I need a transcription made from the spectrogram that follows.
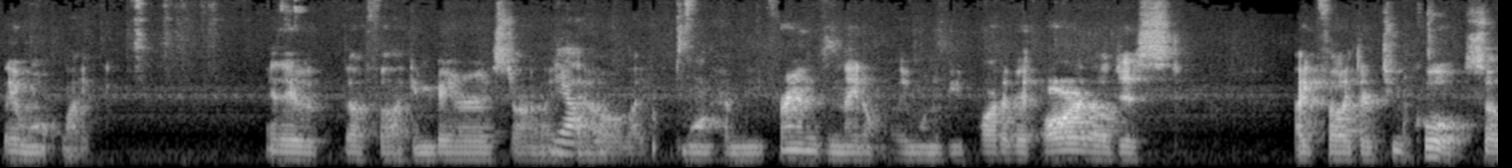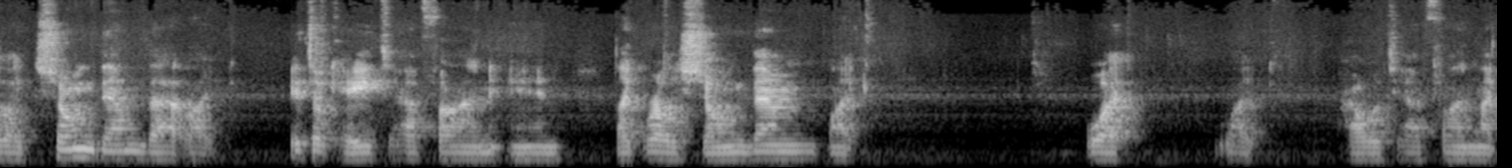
they won't like and they, they'll feel like embarrassed or like Yeah. they'll like won't have any friends and they don't really want to be part of it or they'll just like feel like they're too cool so like showing them that like it's okay to have fun and like really showing them like what like how would you have fun like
